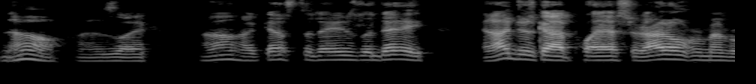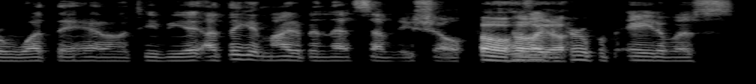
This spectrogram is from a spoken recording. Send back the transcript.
"No." I was like, "Well, I guess today's the day." And I just got plastered. I don't remember what they had on the TV. I think it might have been that '70s show. oh There was like yeah, a group of eight of us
